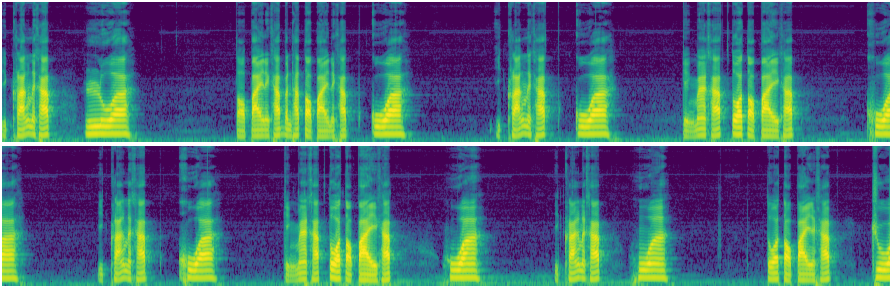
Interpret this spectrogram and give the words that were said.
อีกครั้งนะครับ ลัว ต่อไปนะครับบรรทัดต่อไปนะครับ กลัว อีกครั้งนะครับ กลัว เก่งมากครับ ตัวต่อไปครับ ครัว อีกครั้งนะครับ ครัว เก่งมากครับ ตัวต่อไปครับ หัว อีกครั้งนะครับ หัว ตัวต่อไปนะครับ จัว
